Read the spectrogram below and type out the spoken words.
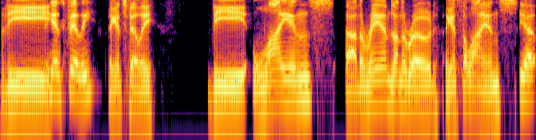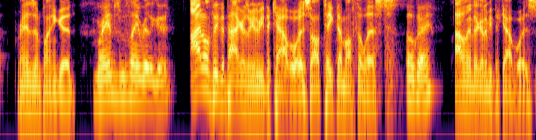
the Against Philly. against Philly, the Lions, uh, the Rams on the road against the Lions. Yep. Rams been playing good. Rams been playing really good. I don't think the Packers are going to beat the Cowboys, so I'll take them off the list. Okay. I don't think they're going to beat the Cowboys.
